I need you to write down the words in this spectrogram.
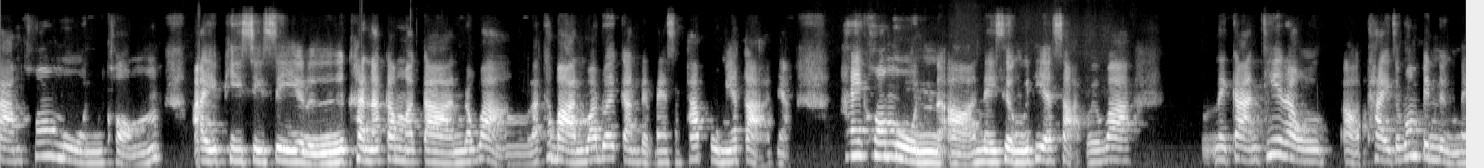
ตามข้อมูลของ IPCC หรือคณะกรรมการระหว่างรัฐบาลว่าด้วยการเปลี่ยนแปลงสภาพภูมิอากาศเนี่ยให้ข้อมูลในเชิงวิทยาศาสตร์ไว้ว่า ในการที่เราไทยจะร่วมเป็นหนึ่งใน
